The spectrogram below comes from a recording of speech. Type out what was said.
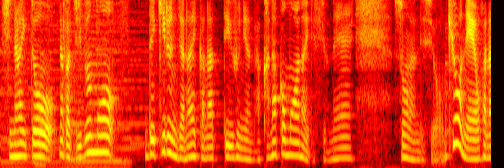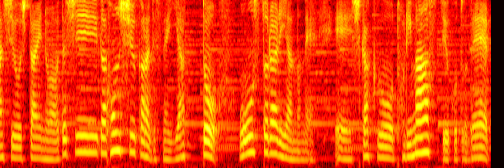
しないとなんか自分もできるんじゃないかなっていうふうにはなかなか思わないですよね。そうなんですよ。今日ね、お話をしたいのは、私が今週からですね、やっとオーストラリアのね、えー、資格を取りますということで、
